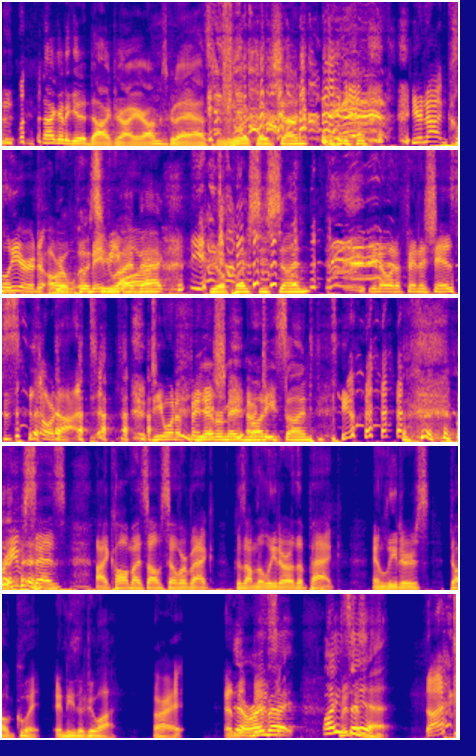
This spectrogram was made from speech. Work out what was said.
home. get not gonna get a doctor out here. I'm just gonna ask you. You wanna quit, son? You're not cleared, or Yo, pussy maybe you are. Ryback. Yeah. Yo, pussy, son. You know what a finish is, or not? Do you want to finish? You ever made money, you- son? Reeves says, I call myself Silverback because I'm the leader of the pack, and leaders don't quit, and neither do I. All right. And Yeah, the Miz- Ryback. Why you Miz say is- that?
